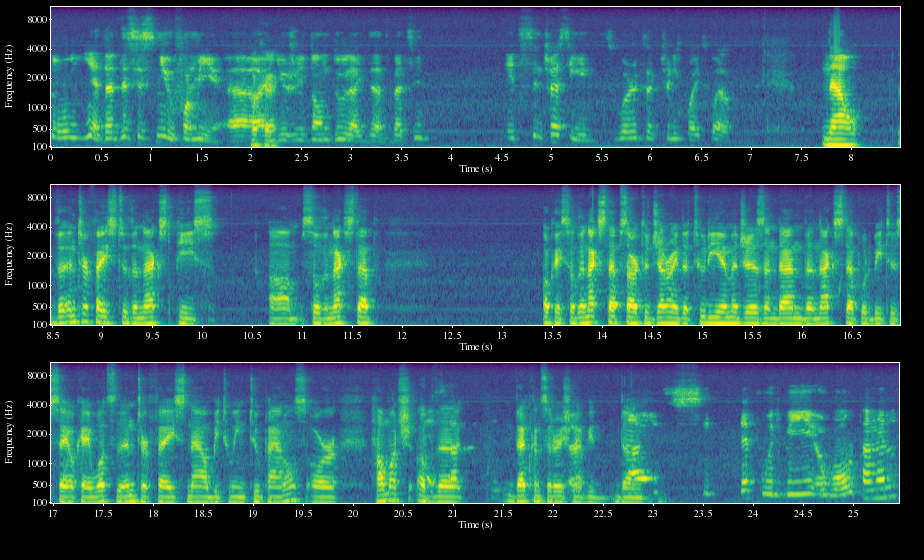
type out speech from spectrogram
So yeah, that this is new for me. Uh, I usually don't do like that, but it, it's interesting. It works actually quite well. Now, the interface to the next piece. Um, so the next step. Okay, so the next steps are to generate the 2D images, and then the next step would be to say, okay, what's the interface now between two panels, or how much of the that consideration have you done? That would be a wall panel,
